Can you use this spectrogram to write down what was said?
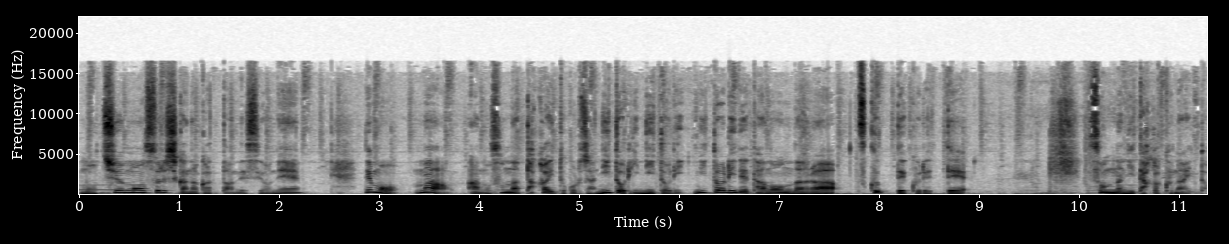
もう注文するしかなかったんですよね。でもまああのそんな高いところじゃニトリニトリニトリで頼んだら作ってくれてそんなに高くないと。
